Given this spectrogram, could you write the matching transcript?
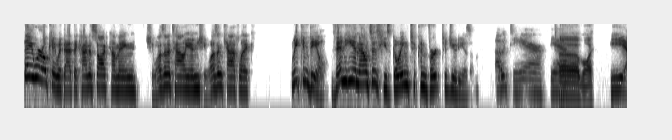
They were okay with that. They kind of saw it coming. She wasn't Italian. She wasn't Catholic. We can deal. Then he announces he's going to convert to Judaism. Oh dear. Yeah. Oh boy. Yeah.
